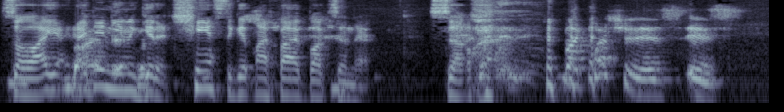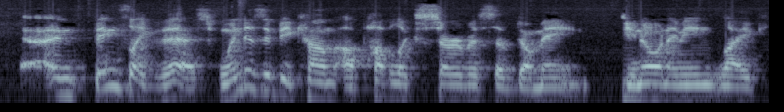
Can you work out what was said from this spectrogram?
so I, I didn't even get a chance to get my five bucks in there. So, My question is is uh, in things like this, when does it become a public service of domain? Do you know what I mean? Like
